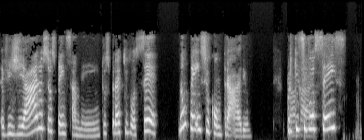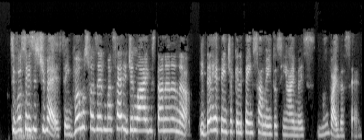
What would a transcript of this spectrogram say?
É vigiar os seus pensamentos para que você não pense o contrário. Porque ah, se vocês se vocês estivessem, vamos fazer uma série de lives, tá, nananã, e de repente aquele pensamento assim, ai, mas não vai dar certo.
